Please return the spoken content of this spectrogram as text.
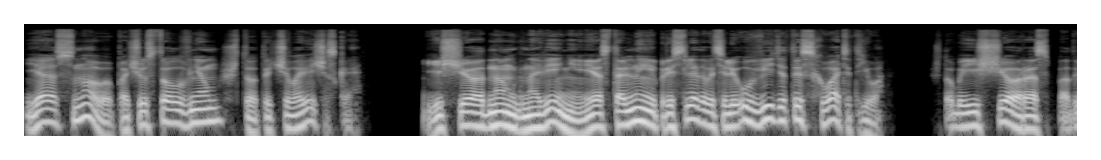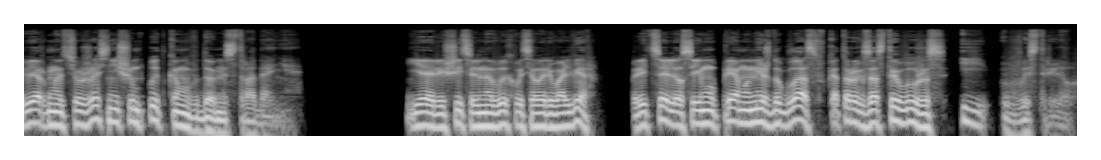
я снова почувствовал в нем что-то человеческое. Еще одно мгновение, и остальные преследователи увидят и схватят его, чтобы еще раз подвергнуть ужаснейшим пыткам в доме страдания. Я решительно выхватил револьвер, прицелился ему прямо между глаз, в которых застыл ужас, и выстрелил.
